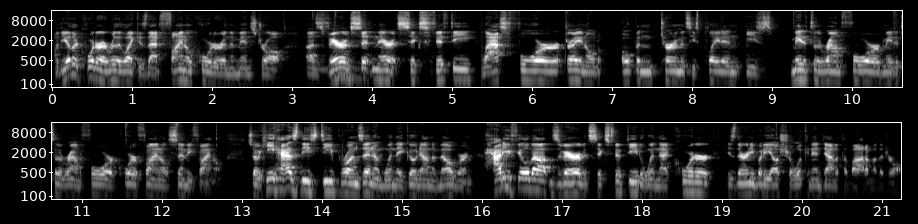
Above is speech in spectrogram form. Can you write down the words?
But the other quarter I really like is that final quarter in the men's draw. Uh, Zverev mm. sitting there at 650. Last four Australian Open tournaments he's played in, he's made it to the round four, made it to the round four, quarterfinal, semifinal. So he has these deep runs in him when they go down to Melbourne. How do you feel about Zverev at 650 to win that quarter? Is there anybody else you're looking in down at the bottom of the draw?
